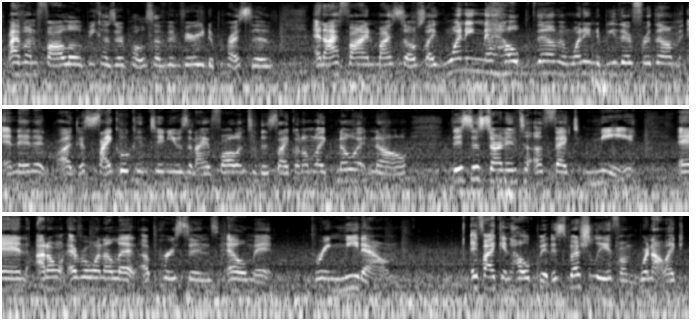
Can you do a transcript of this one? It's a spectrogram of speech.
I've unfollowed because their posts have been very depressive, and I find myself like wanting to help them and wanting to be there for them and then it like a cycle continues and I fall into this cycle and I'm like no it no. This is starting to affect me and I don't ever want to let a person's ailment bring me down. If I can help it, especially if I'm, we're not like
